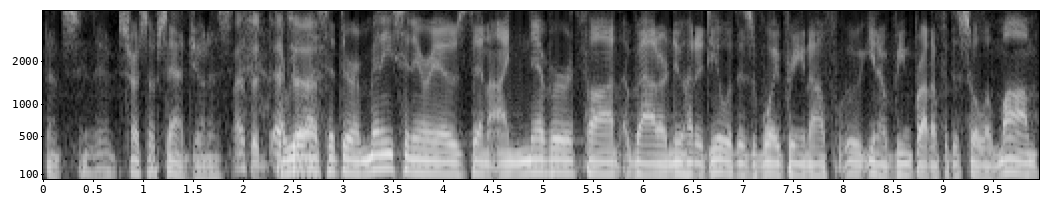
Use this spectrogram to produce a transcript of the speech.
that's it starts off sad, Jonas. That's a- I that's a- realized that there are many scenarios that I never thought about or knew how to deal with as a boy bringing up, you know, being brought up with a solo mom.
